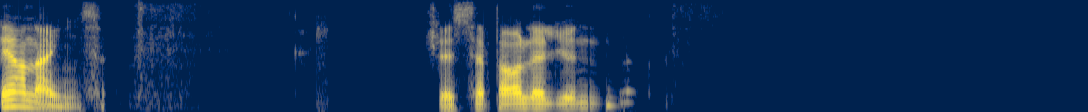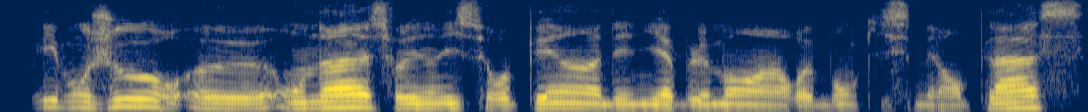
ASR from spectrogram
Airlines. Je laisse la parole à Lyon. Oui, bonjour. Euh, on a sur les indices européens indéniablement un rebond qui se met en place.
